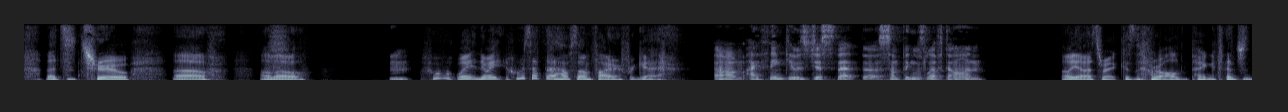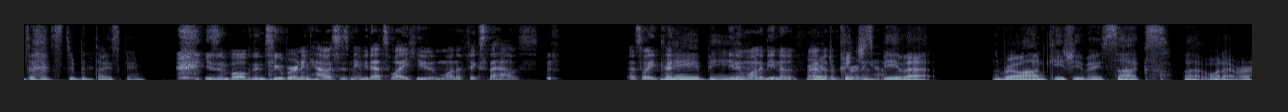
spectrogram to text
that's true. Uh, although, Hmm. who? Wait, no, wait. Who set the house on fire? I forget. Um, I think it was just that uh, something was left on. Oh yeah, that's right. Because they were all paying attention to the stupid dice game. He's involved in two burning houses. Maybe that's why he didn't want to fix the house. that's why he couldn't. Maybe He didn't want to be another Or another it could just house. be that Rohan Kishibe sucks, but whatever.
